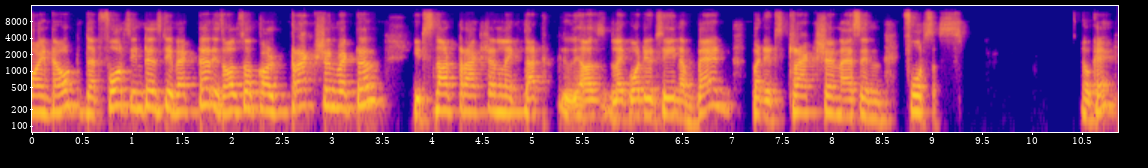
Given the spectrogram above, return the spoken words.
point out that force intensity vector is also called traction vector. It's not traction like that, uh, like what you'd see in a bed, but it's traction as in forces. Okay,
